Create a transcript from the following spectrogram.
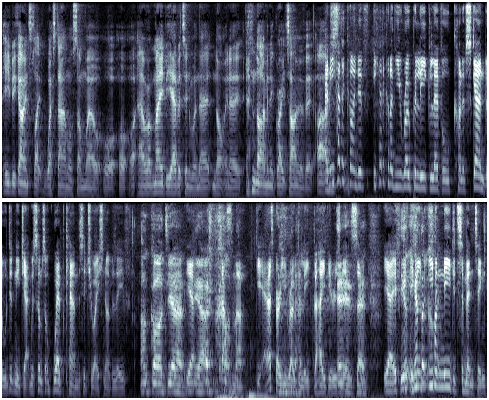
he'd be going to like West Ham or somewhere, or or, or, or maybe Everton when they're not in a not having a great time of it. I, I and he had a kind of he had a kind of Europa League level kind of scandal, didn't he, Jack? With some sort of webcam situation, I believe. oh God, yeah, Yeah. yeah, I've forgotten that. Yeah, that's very Europa League behaviour, isn't it? It is, so yeah. yeah, if, He- if, he if he even kind- needed cementing,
